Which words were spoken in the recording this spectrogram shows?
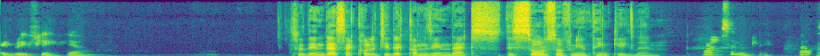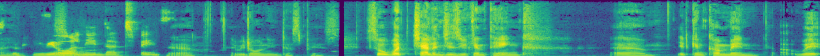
Very briefly, yeah. so then that psychology that comes in that's the source of new thinking then Absolutely. Absolutely. We all need that space. yeah we don't need that space so what challenges you can think um, it can come in we,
